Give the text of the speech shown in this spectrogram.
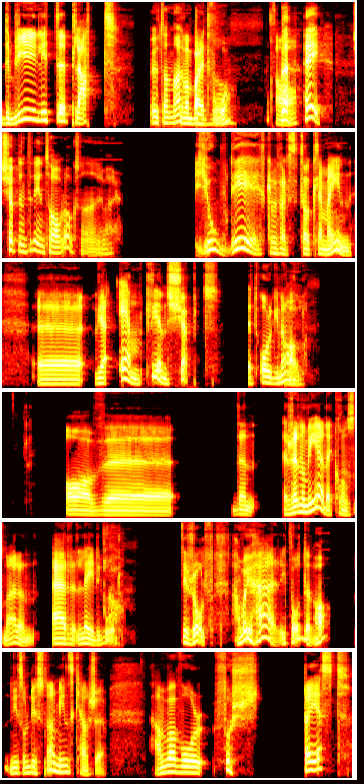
det blir lite platt Utan när Martin. man bara är två. Ja. hej! Köpte inte din tavla också när ni var här? Jo, det ska vi faktiskt ta och klämma in. Eh, vi har äntligen köpt ett original Mm. av eh, den renommerade konstnären R. Leidegård. Det är Rolf. Han var ju här i podden. Ja. Ni som lyssnar minns kanske. Han var vår första gäst.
